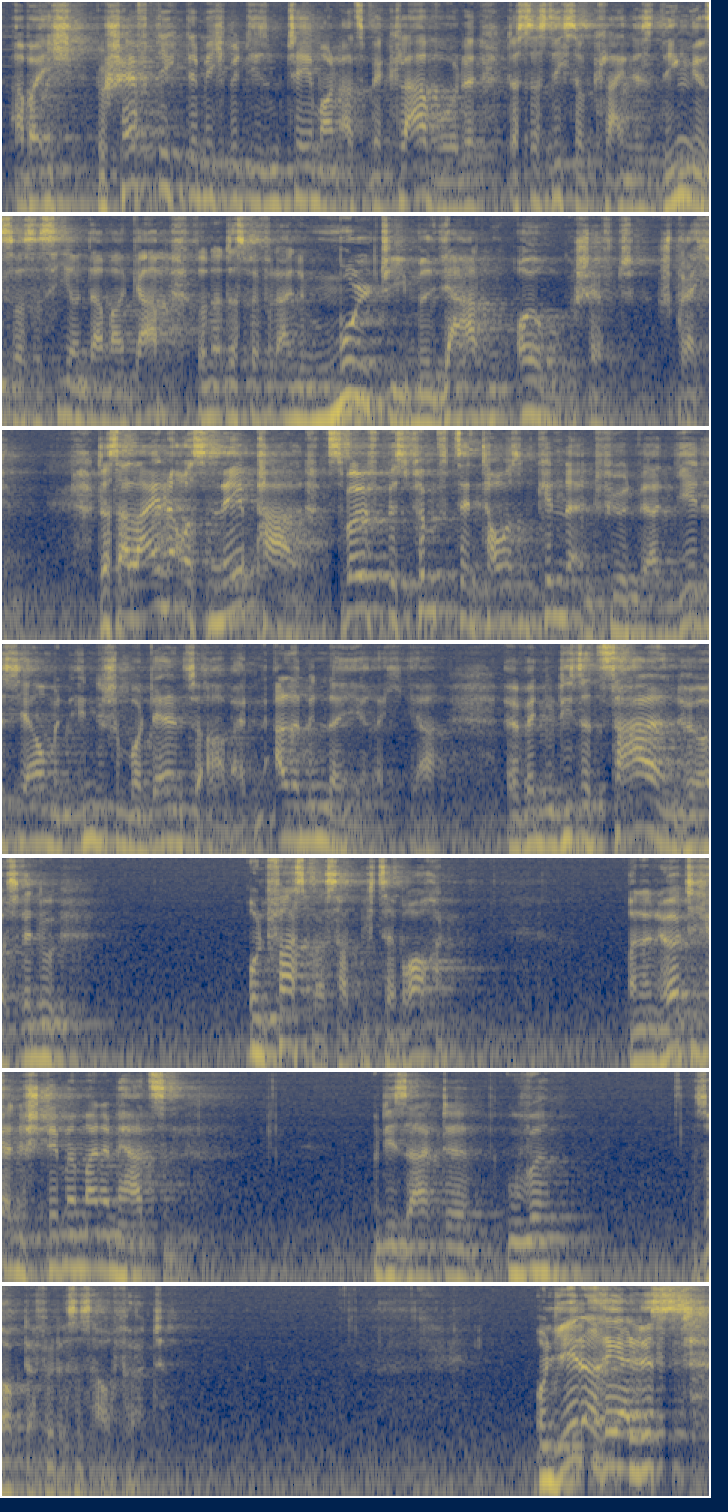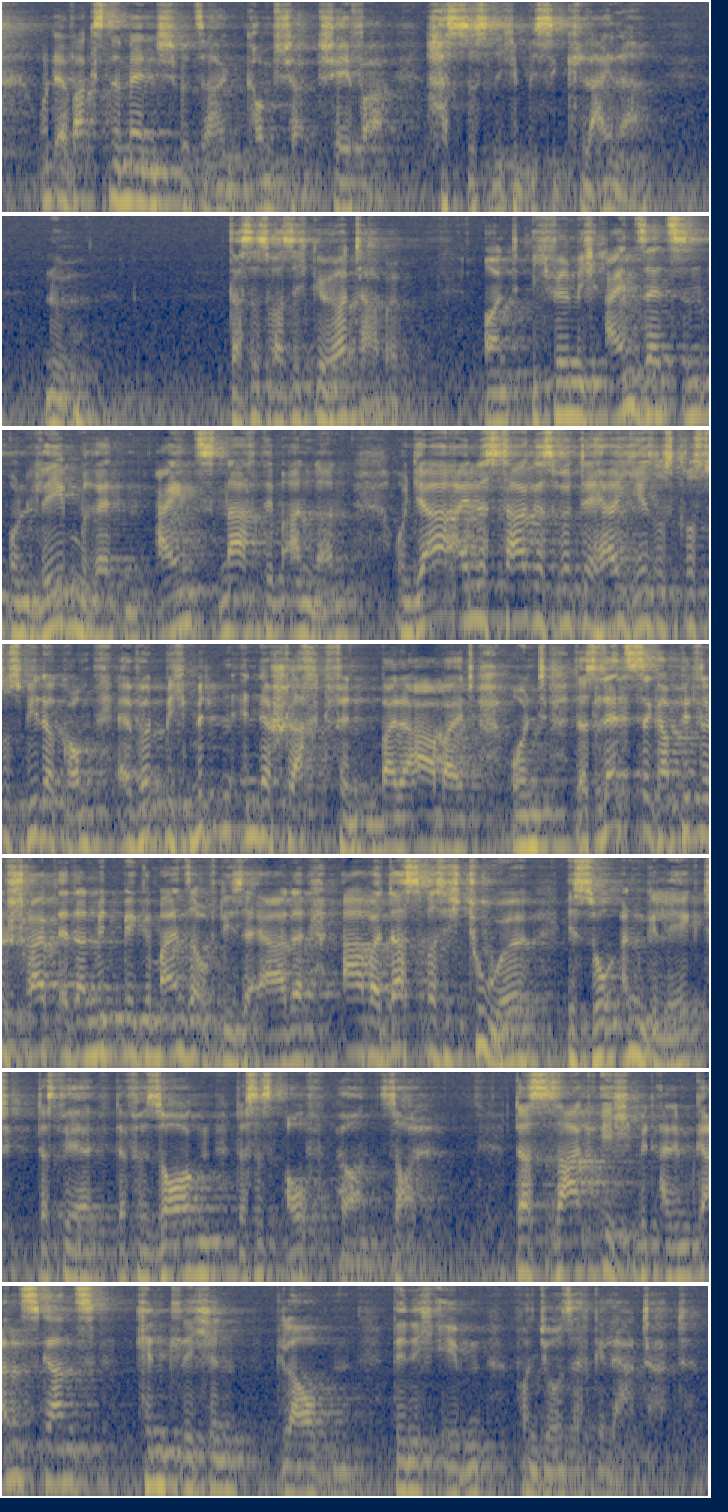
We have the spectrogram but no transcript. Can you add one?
Aber ich beschäftigte mich mit diesem Thema und als mir klar wurde, dass das nicht so ein kleines Ding ist, was es hier und da mal gab, sondern dass wir von einem Multimilliarden-Euro-Geschäft sprechen. Dass alleine aus Nepal 12.000 bis 15.000 Kinder entführt werden, jedes Jahr, um in indischen Modellen zu arbeiten, alle minderjährig. Ja? Äh, wenn du diese Zahlen hörst, wenn du. Unfassbar, es hat mich zerbrochen. Und dann hörte ich eine Stimme in meinem Herzen und die sagte: Uwe, sorg dafür, dass es aufhört. Und jeder Realist und erwachsene Mensch wird sagen, komm Schäfer, hast du es nicht ein bisschen kleiner? Nö, das ist, was ich gehört habe. Und ich will mich einsetzen und Leben retten, eins nach dem anderen. Und ja, eines Tages wird der Herr Jesus Christus wiederkommen. Er wird mich mitten in der Schlacht finden bei der Arbeit. Und das letzte Kapitel schreibt er dann mit mir gemeinsam auf dieser Erde. Aber das, was ich tue, ist so angelegt, dass wir dafür sorgen, dass es aufhören soll. Das sage ich mit einem ganz, ganz kindlichen Glauben, den ich eben von Josef gelernt habe.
